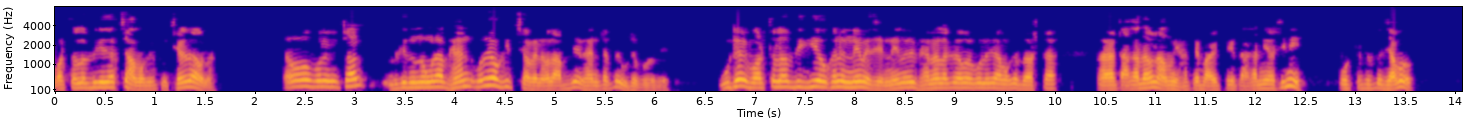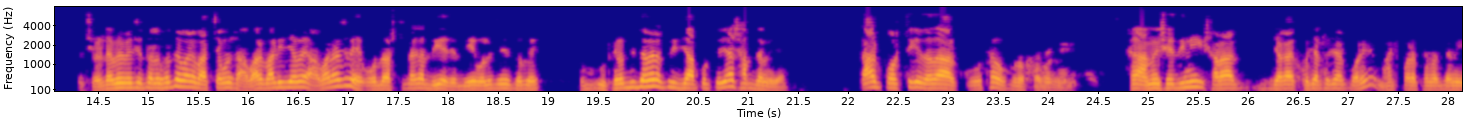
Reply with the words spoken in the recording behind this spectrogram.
বটতলার দিকে যাচ্ছে, আমাকে একটু ছেড়ে দাও না। ও বলে, চল, কিন্তু নোংরা ভ্যান, বলে, ও, কিচ্ছু হবে না, বলে আপনি ভ্যানটাতে উঠে পড়বে উঠে বটতলা অব্দি গিয়ে ওখানে নেমেছে। নেমে ওই ভ্যানা লাগবে আবার বলেছে আমাকে দশটা টাকা দাও না, আমি হাতে বাড়ির থেকে টাকা নিয়ে আসিনি, পড়তে তো যাব? ছেলেটা ভেবেছে, তাহলে হতে পারে বাচ্চা মানুষ আবার বাড়ি যাবে, আবার আসবে? ও দশটা টাকা দিয়েছে, দিয়ে বলেছে যে তোকে ফেরত দিতে হবে না, তুই যা পড়তে যা, সাবধানে যা। তারপর থেকে দাদা আর কোথাও কোনো খবর নেই। হ্যাঁ আমি সেদিনই সারা জায়গায় খোঁজা টোজার পরে ভাটপাড়া থানাতে আমি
